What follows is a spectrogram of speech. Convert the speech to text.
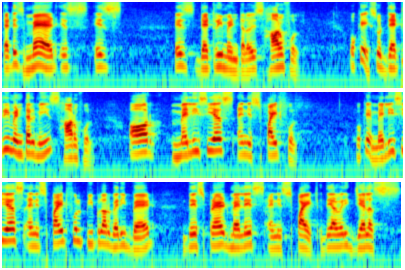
that is mad is is is detrimental or is harmful. Okay so detrimental means harmful or malicious and spiteful. Okay malicious and spiteful people are very bad. They spread malice and spite. They are very jealous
